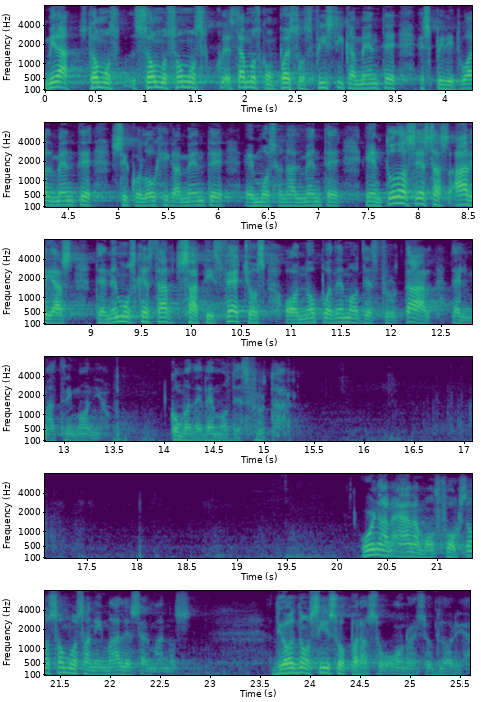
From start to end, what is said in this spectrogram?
Mira, somos, somos, estamos compuestos físicamente, espiritualmente, psicológicamente, emocionalmente. En todas estas áreas tenemos que estar satisfechos o no podemos disfrutar del matrimonio como debemos disfrutar. We're not animals, folks. No somos animales, hermanos. Dios nos hizo para su honra y su gloria.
